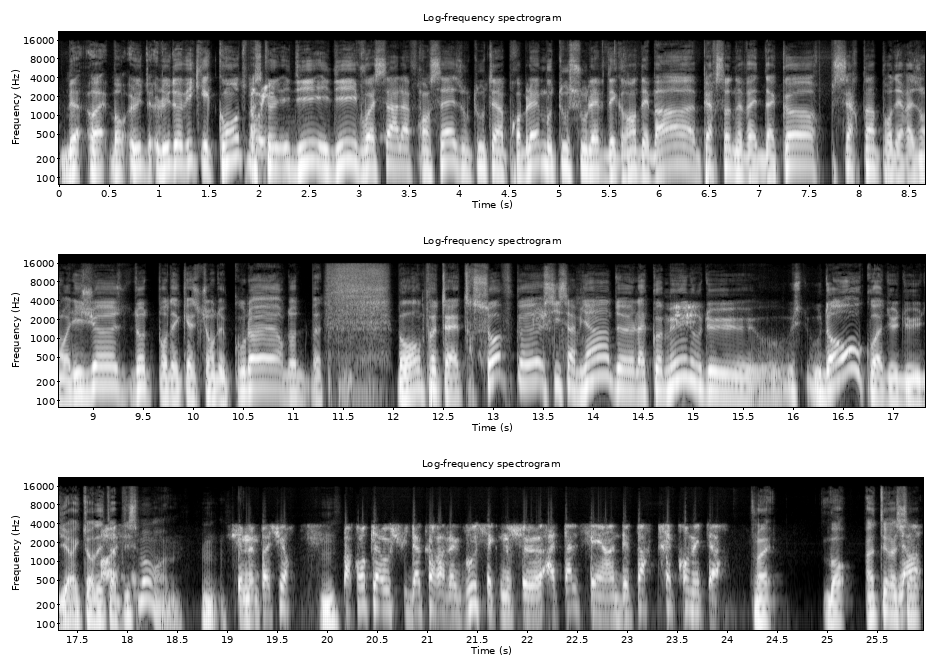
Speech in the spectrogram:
Bien, bon, Lud- Ludovic est contre parce Oui. qu'il dit, il dit, il voit ça à la française où tout est un problème, où tout soulève des grands débats. Personne ne va être d'accord. Certains pour des raisons religieuses, d'autres pour des questions de couleur, d'autres. Bon, peut-être. Sauf que si ça vient de la commune ou du ou, d'en haut, quoi, du, du directeur d'établissement. Hmm. C'est même pas sûr. Hmm. Par contre, là où je suis d'accord avec vous, c'est que M. Attal fait un départ très prometteur. Ouais. Bon, intéressant. Là,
